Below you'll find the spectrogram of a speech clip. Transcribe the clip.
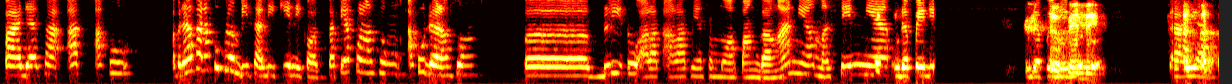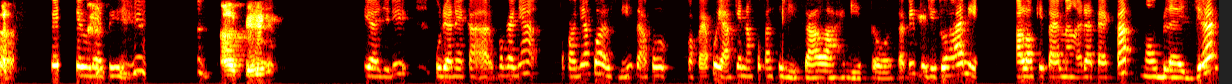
pada saat aku, padahal kan aku belum bisa bikin nih coach, tapi aku langsung, aku udah langsung eh, beli tuh alat-alatnya semua, panggangannya, mesinnya, udah pede, udah pede, Pede. Iya, pede berarti. Oke. ya jadi udah nekat pokoknya pokoknya aku harus bisa aku pokoknya aku yakin aku pasti bisa lah gitu tapi puji Tuhan ya kalau kita emang ada tekad mau belajar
